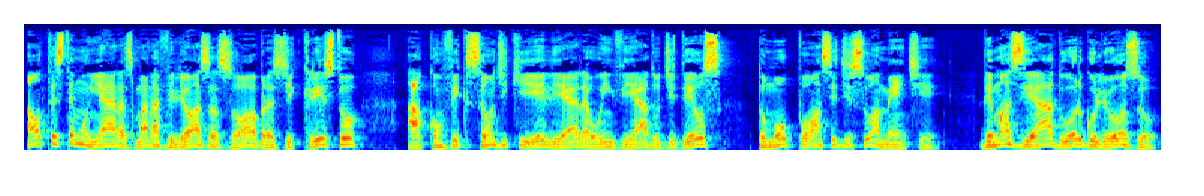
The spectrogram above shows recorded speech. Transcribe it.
Ao testemunhar as maravilhosas obras de Cristo, a convicção de que ele era o enviado de Deus tomou posse de sua mente. Demasiado orgulhoso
